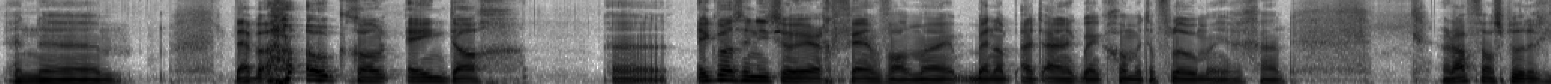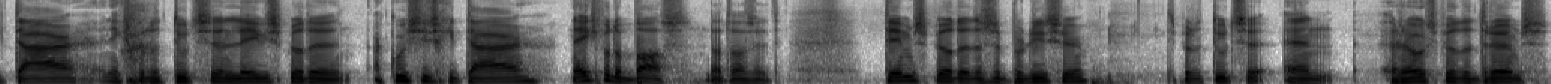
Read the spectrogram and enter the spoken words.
En ehm, we hebben ook gewoon één dag... eh, ik was er niet zo heel erg fan van, maar ben op, uiteindelijk ben ik gewoon met de flow meegegaan. Rafael speelde gitaar en ik speelde toetsen. Levi speelde akoestisch gitaar. Nee, ik speelde bas, dat was het. Tim speelde, dat is de producer, die speelde toetsen. En Roos speelde drums.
